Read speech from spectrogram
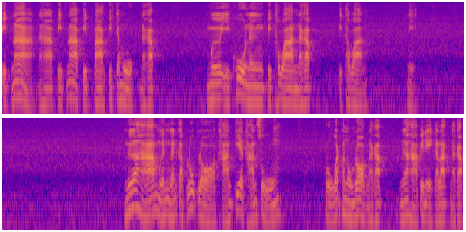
ปิดหน้านะฮะปิดหน้าปิดปากปิดจมูกนะครับ มืออีกคู่หนึ่งปิดทวารนนะครับ ปิดทวารนี่ เนื้อหาเหมือนเหมือนกับรูปหล่อฐานเตี้ยฐานสูงกรุวัดพนมลอกนะครับ เนื้อหาเป็นเอกลักษณ์นะครับ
